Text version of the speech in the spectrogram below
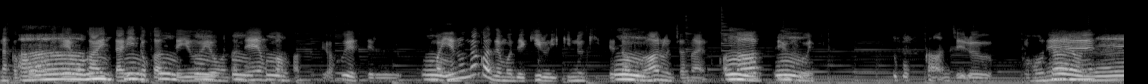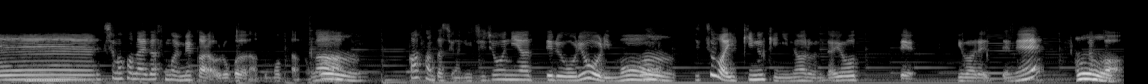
なんかこう絵を描いたりとかっていうようなね、お母さんたちが増えてる、うん。まあ、家の中でもできる息抜きって多分あるんじゃないのかなっていうふうにすごく感じるよね。そうだようんね。私もこの間すごい目から鱗だなと思ったのうが、ん。お母さんたちが日常にやってるお料理も、うん。実は息抜きになるんだよって言われてね、うんなんか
